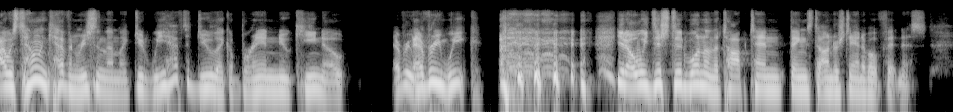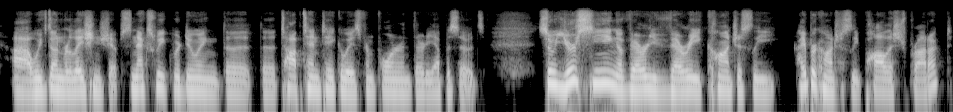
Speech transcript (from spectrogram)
I was telling Kevin recently, I'm like, dude, we have to do like a brand new keynote Every, every week. you know, we just did one on the top ten things to understand about fitness. Uh, we've done relationships. Next week, we're doing the the top ten takeaways from 430 episodes. So you're seeing a very very consciously, hyper consciously polished product.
